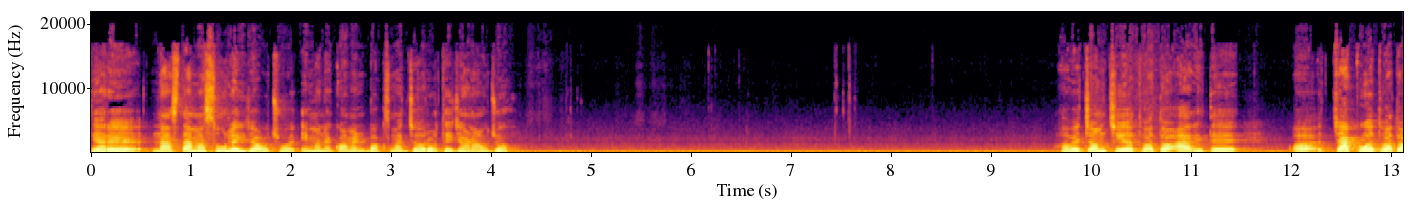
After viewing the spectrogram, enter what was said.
ત્યારે નાસ્તામાં શું લઈ જાઓ છો એ મને કોમેન્ટ બોક્સમાં જરૂરથી જણાવજો. હવે ચમચી અથવા તો આ રીતે ચાકુ અથવા તો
